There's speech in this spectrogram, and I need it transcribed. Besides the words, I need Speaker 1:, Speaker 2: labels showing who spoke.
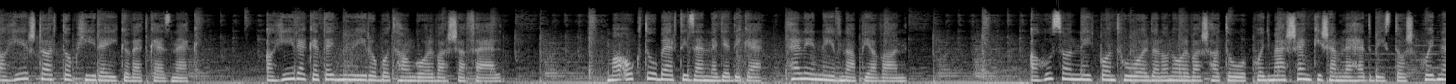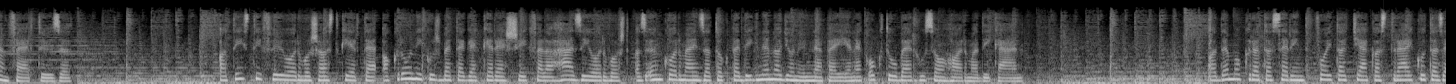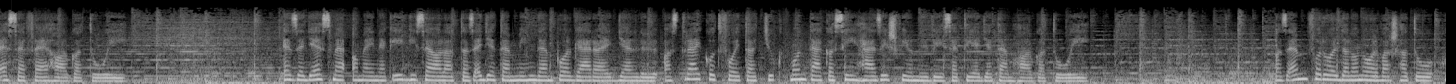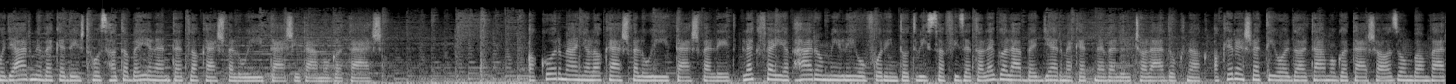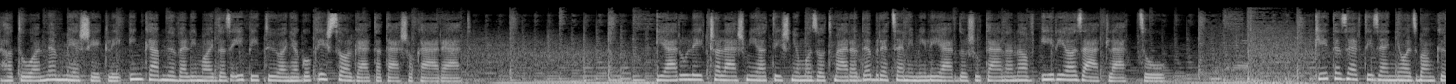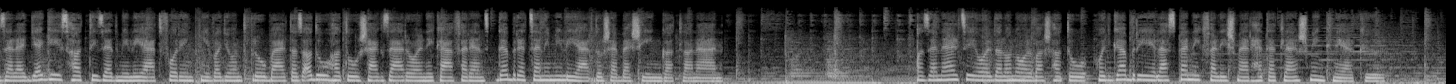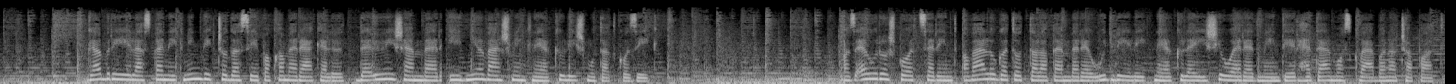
Speaker 1: A hírstart top hírei következnek. A híreket egy női robot hangolvassa fel. Ma október 14-e, Helén névnapja van. A 24.hu oldalon olvasható, hogy már senki sem lehet biztos, hogy nem fertőzött. A tiszti főorvos azt kérte, a krónikus betegek keressék fel a házi orvost, az önkormányzatok pedig ne nagyon ünnepeljenek október 23-án. A Demokrata szerint folytatják a sztrájkot az SFE hallgatói. Ez egy eszme, amelynek égisze alatt az egyetem minden polgára egyenlő, a sztrájkot folytatjuk, mondták a Színház és Filmművészeti Egyetem hallgatói. Az M4 oldalon olvasható, hogy árnövekedést hozhat a bejelentett lakásfelújítási támogatás. A kormány a lakásfelújítás felét, legfeljebb 3 millió forintot visszafizet a legalább egy gyermeket nevelő családoknak, a keresleti oldal támogatása azonban várhatóan nem mérsékli, inkább növeli majd az építőanyagok és szolgáltatások árát. Járulékcsalás miatt is nyomozott már a debreceni milliárdos után a NAV, írja az átlátszó. 2018-ban közel 1,6 milliárd forintnyi vagyont próbált az adóhatóság zárolni K. Ferenc, debreceni milliárdos ebesi ingatlanán. Az NLC oldalon olvasható, hogy Gabriela Spanik felismerhetetlen smink nélkül. Gabriela Spanik mindig csodaszép a kamerák előtt, de ő is ember, így nyilván smink nélkül is mutatkozik. Az Eurosport szerint a válogatott alapembere úgy véli, nélküle is jó eredményt érhet el Moszkvában a csapat.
